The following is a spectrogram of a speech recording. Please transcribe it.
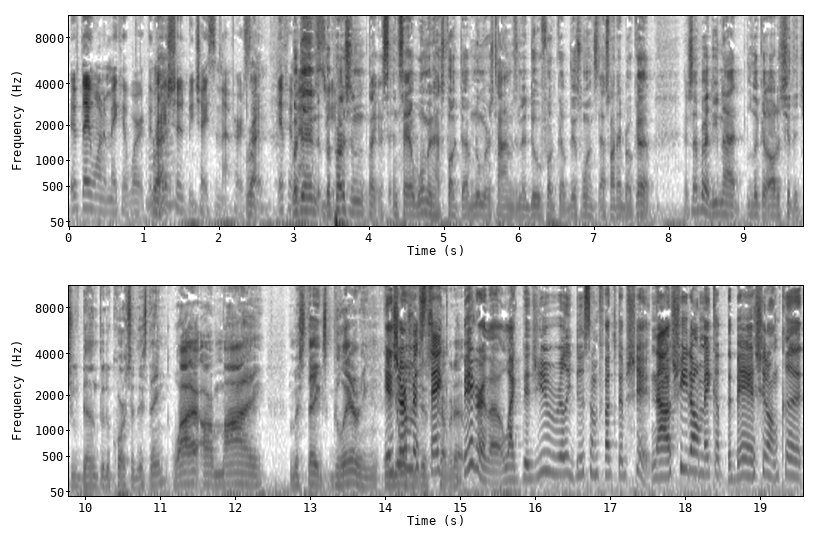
if they want to make it work, then they should be chasing that person. Right. If it but then the you. person, like, and say a woman has fucked up numerous times and the dude fucked up this once, that's why they broke up. It's like, bro, do you not look at all the shit that you've done through the course of this thing? Why are my mistakes glaring? and Is your yours just mistake up? bigger though? Like, did you really do some fucked up shit? Now, she don't make up the bed, she don't cook,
